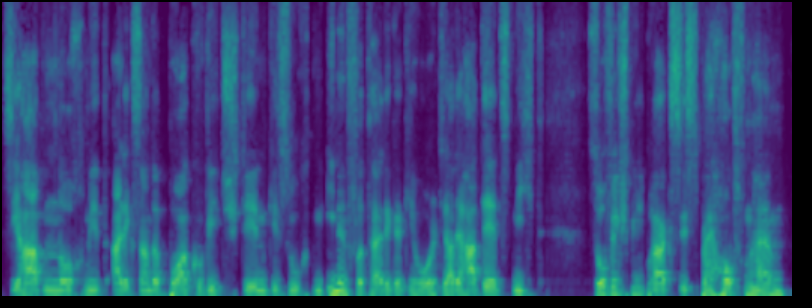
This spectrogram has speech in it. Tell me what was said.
Sie haben noch mit Alexander Borkovic den gesuchten Innenverteidiger geholt. Ja, der hatte jetzt nicht so viel Spielpraxis bei Hoffenheim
